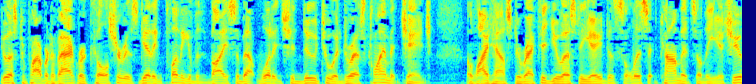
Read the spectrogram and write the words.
U.S. Department of Agriculture is getting plenty of advice about what it should do to address climate change. The White House directed USDA to solicit comments on the issue,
